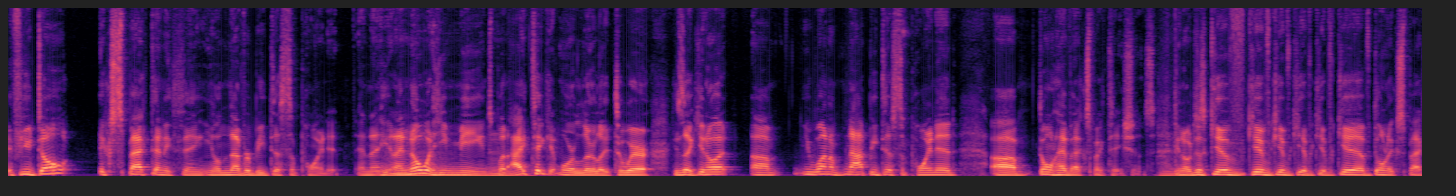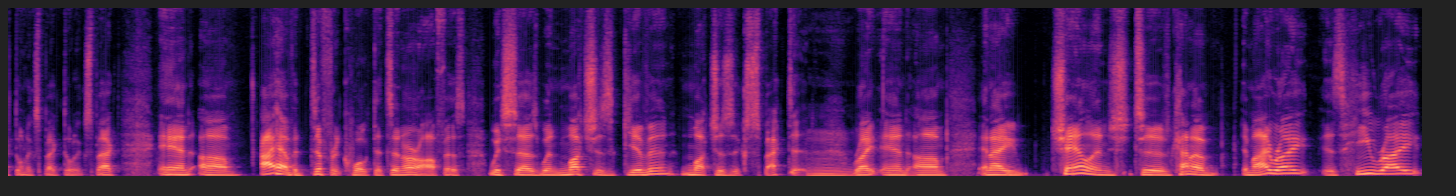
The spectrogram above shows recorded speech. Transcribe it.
if you don't expect anything, you'll never be disappointed. And I, and I know what he means, but I take it more literally to where he's like, you know what? Um, you want to not be disappointed. Um, don't have expectations. You know, just give, give, give, give, give, give. Don't expect, don't expect, don't expect. And um, I have a different quote that's in our office, which says, "When much is given, much is expected." Right? And um, and I challenge to kind of am I right? Is he right?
